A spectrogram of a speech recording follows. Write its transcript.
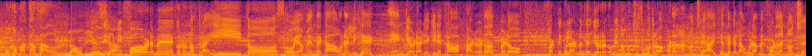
un poco más cansador. La Sin audiencia, uniforme, con unos traguitos. Obviamente cada uno elige en qué horario quiere trabajar, ¿verdad? Pero particularmente yo recomiendo muchísimo trabajar a la noche. Hay gente que labura mejor de noche.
